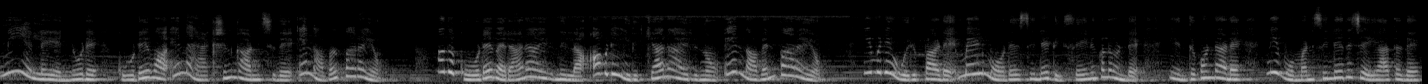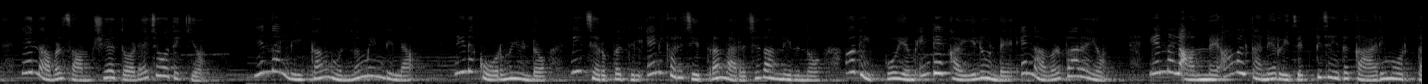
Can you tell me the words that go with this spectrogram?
നീയല്ലേ എന്നോട് കൂടെ വാ എന്ന് ആക്ഷൻ കാണിച്ചത്? എന്ന് അവൾ പറയും. അത് കൂടെ വരാനായിരുന്നില്ല. അവിടെ ഇരിക്കാനായിരുന്നു. എന്ന് അവൻ പറയും. ഇവിടെ ഒരുപാട് മെയിൽ മോഡൽസിന്റെ ഡിസൈനുകളുണ്ട് എന്തുകൊണ്ടാണ് നീ വുമൺസിന്റേത് ചെയ്യാത്തത്? എന്ന് അവൾ സംശയത്തോടെ ചോദിക്കും. എന്നാൽ ലീക്കാങ് ഒന്നും മിണ്ടില്ല. നിനക്ക് ഓർമ്മയുണ്ടോ? നീ ചെറുപ്പത്തിൽ എനിക്കൊരു ചിത്രം വരച്ചു തന്നിരുന്നു. അത് ഇപ്പോഴും എന്റെ കയ്യിലുണ്ട് എന്ന് അവൾ പറയും. എന്നാൽ അന്ന് അവൾ തന്നെ റിജക്ട് ചെയ്ത കാര്യമോർത്ത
